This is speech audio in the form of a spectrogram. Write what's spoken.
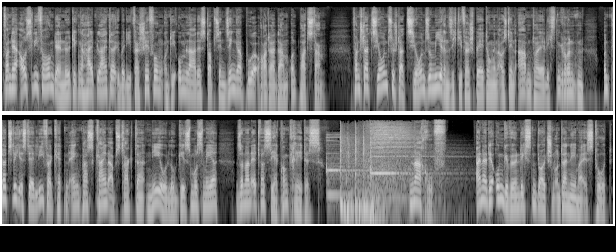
Von der Auslieferung der nötigen Halbleiter über die Verschiffung und die Umladestops in Singapur, Rotterdam und Potsdam. Von Station zu Station summieren sich die Verspätungen aus den abenteuerlichsten Gründen, und plötzlich ist der Lieferkettenengpass kein abstrakter Neologismus mehr, sondern etwas sehr Konkretes. Nachruf Einer der ungewöhnlichsten deutschen Unternehmer ist tot.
